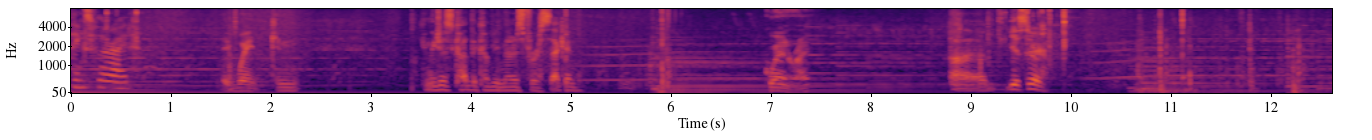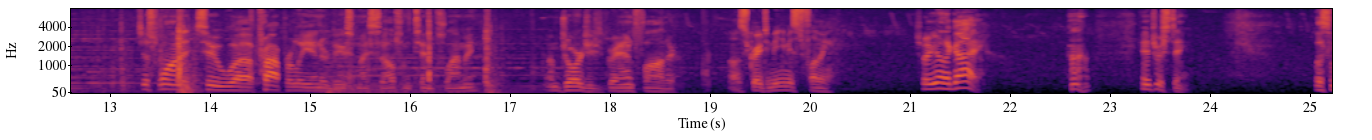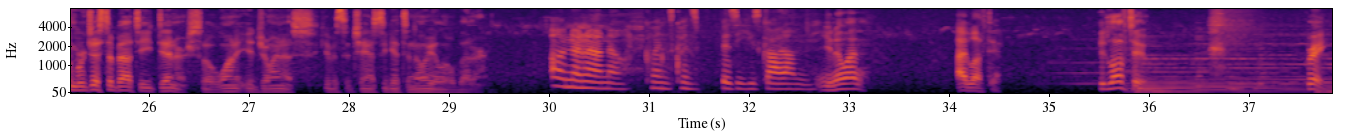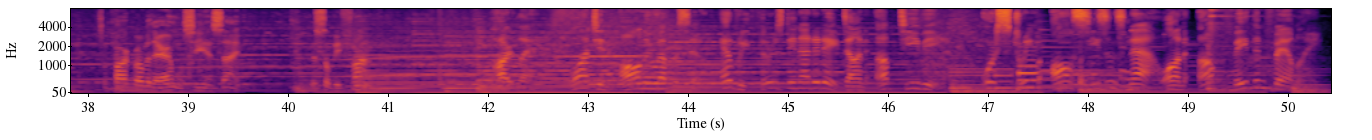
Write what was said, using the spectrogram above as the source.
thanks for the ride. Hey, wait, can can we just cut the company matters for a second? Quinn, right? Uh, yes, sir. Just wanted to uh, properly introduce myself. I'm Tim Fleming. I'm Georgie's grandfather. Oh, it's great to meet you, Mr. Fleming. So you're the guy. Interesting. Listen, we're just about to eat dinner, so why don't you join us? Give us a chance to get to know you a little better. Oh, no, no, no. Quinn's, Quinn's busy. He's got, um... You know what? I'd love to. You'd love to. Great. So park over there and we'll see you inside. This will be fun. Heartland. Watch an all-new episode every Thursday night at 8 on UP TV. Or stream all seasons now on UP Faith and Family.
